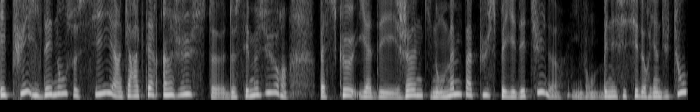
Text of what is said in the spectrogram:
Et puis, il dénonce aussi un caractère injuste de ces mesures, parce qu'il y a des jeunes qui n'ont même pas pu se payer d'études, ils vont bénéficier de rien du tout.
